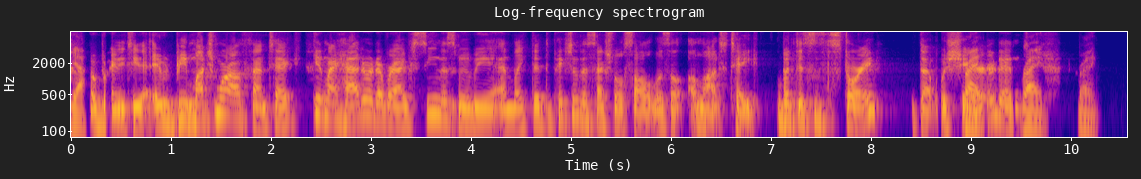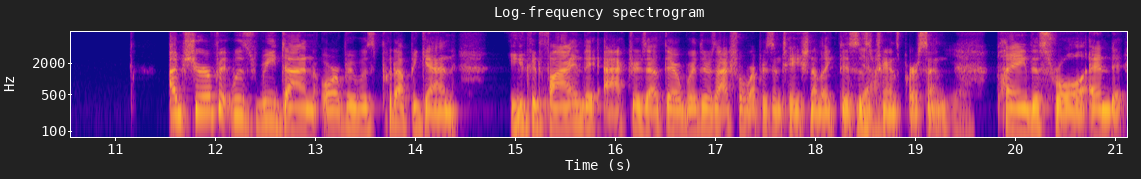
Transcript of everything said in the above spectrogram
Yeah. Or Brandy It would be much more authentic. In my head or whatever, I've seen this movie and like the depiction of the sexual assault was a, a lot to take. But this is the story that was shared. Right, and right, right. I'm sure if it was redone or if it was put up again, you could find the actors out there where there's actual representation of like this is yeah. a trans person yeah. playing this role and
